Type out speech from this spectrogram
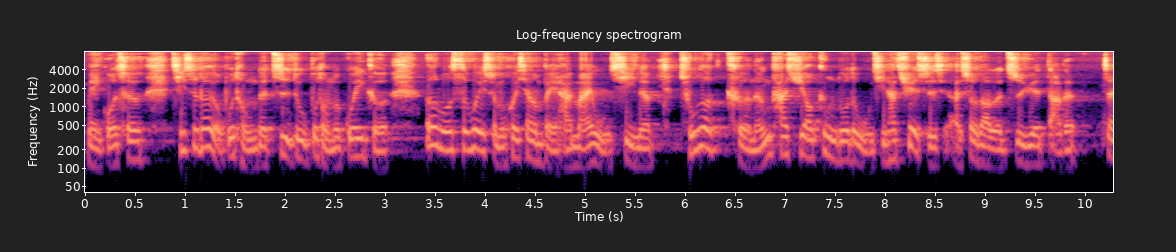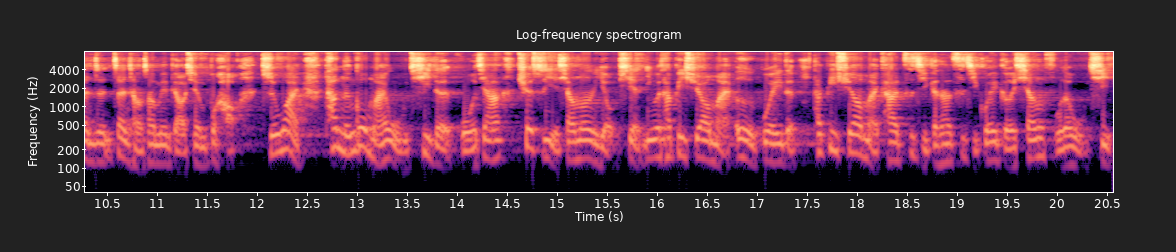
美国车，其实都有不同的制度、不同的规格。俄罗斯为什么会向北韩买武器呢？除了可能他需要更多的武器，他确实受到了制约，打的。战争战场上面表现不好之外，他能够买武器的国家确实也相当的有限，因为他必须要买俄规的，他必须要买他自己跟他自己规格相符的武器。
